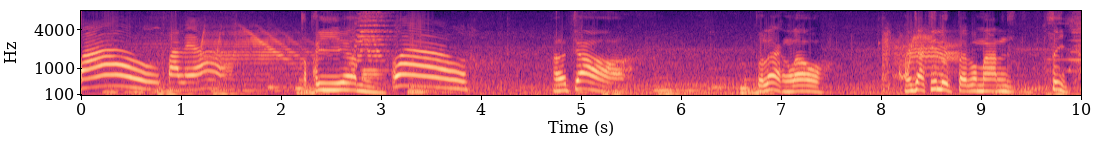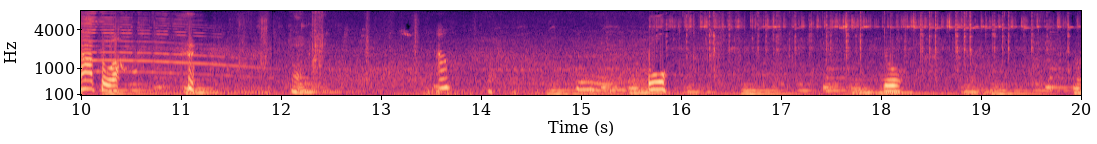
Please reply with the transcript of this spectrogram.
ว้าวปลาแล้วตะเพียนว้าวเอาละจ้า ตัวแรกของเรา หลังจากที่หลุดไปประมาณสี่ห้าตัว เอ้าอืม ดูดู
